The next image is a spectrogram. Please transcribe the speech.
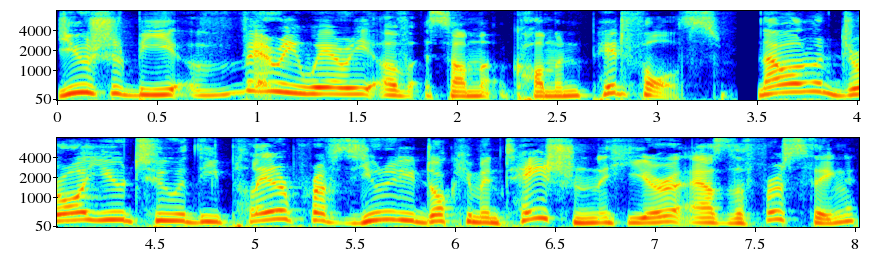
you should be very wary of some common pitfalls. Now I'm going to draw you to the player prefs unity documentation here as the first thing.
